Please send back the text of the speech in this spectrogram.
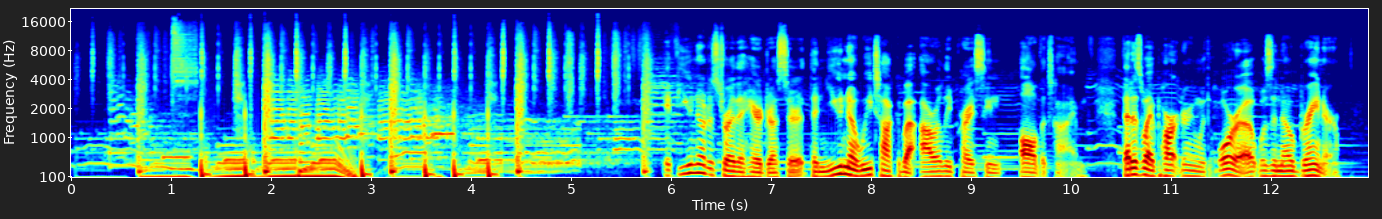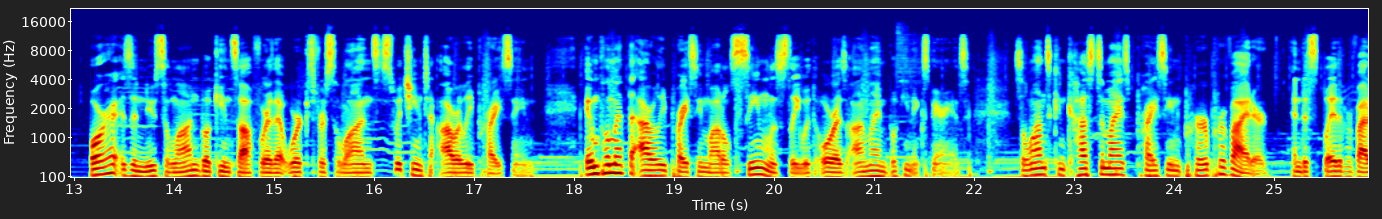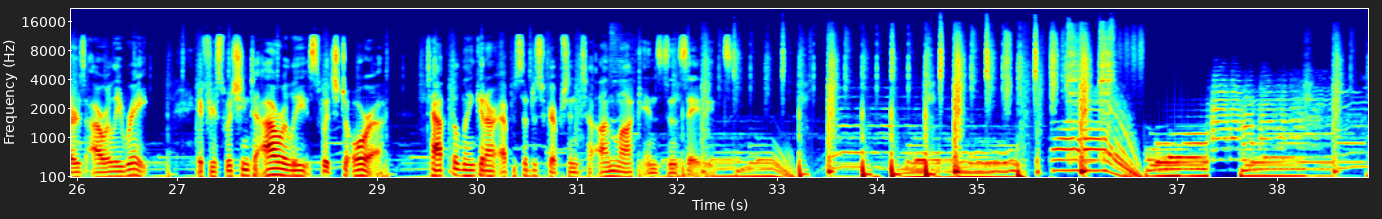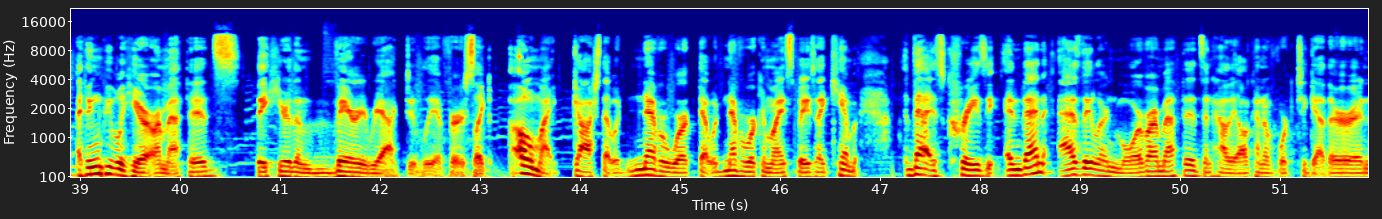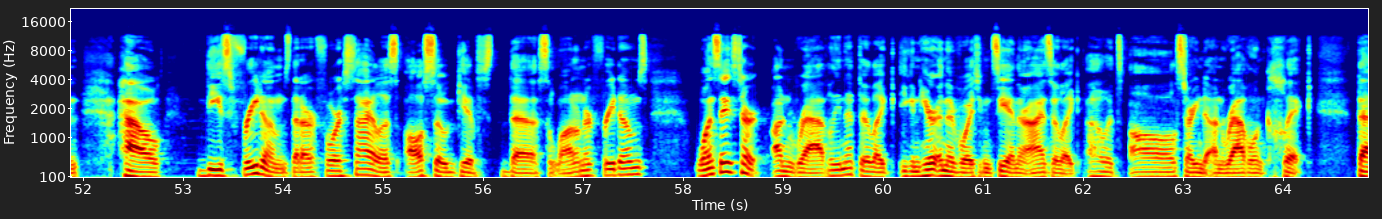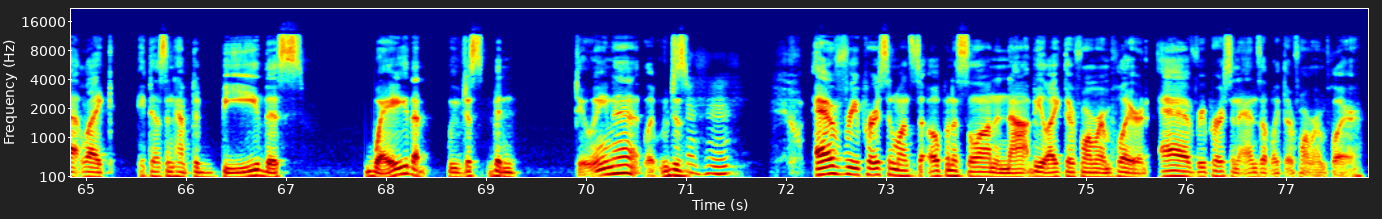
If you know Destroy the Hairdresser, then you know we talk about hourly pricing all the time. That is why partnering with Aura was a no brainer. Aura is a new salon booking software that works for salons switching to hourly pricing. Implement the hourly pricing model seamlessly with Aura's online booking experience. Salons can customize pricing per provider and display the provider's hourly rate. If you're switching to hourly, switch to Aura. Tap the link in our episode description to unlock instant savings. I think when people hear our methods, they hear them very reactively at first. Like, oh my gosh, that would never work. That would never work in my space. I can't. That is crazy. And then as they learn more of our methods and how they all kind of work together and how these freedoms that are for stylists also gives the salon owner freedoms, once they start unraveling it, they're like, you can hear it in their voice, you can see it in their eyes. They're like, oh, it's all starting to unravel and click. That like it doesn't have to be this way that we've just been doing it. Like we just Mm-hmm. every person wants to open a salon and not be like their former employer, and every person ends up like their former employer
